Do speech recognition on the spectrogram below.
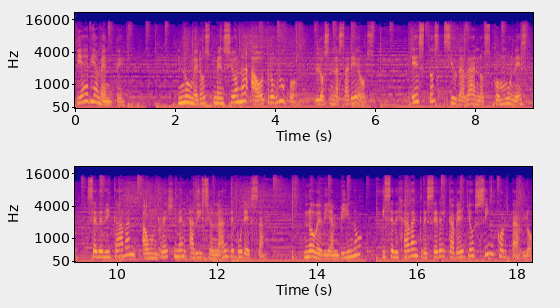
diariamente. Números menciona a otro grupo, los nazareos. Estos ciudadanos comunes se dedicaban a un régimen adicional de pureza. No bebían vino y se dejaban crecer el cabello sin cortarlo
